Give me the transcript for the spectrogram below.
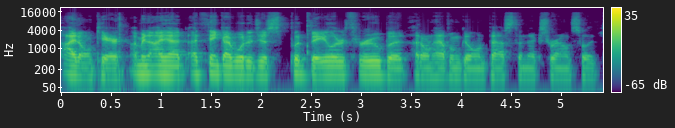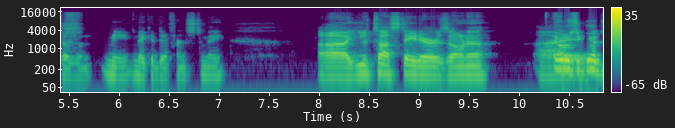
I don't care. I mean, I had I think I would have just put Baylor through, but I don't have them going past the next round, so it doesn't me make a difference to me. Uh, Utah State, Arizona. I, it was a good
